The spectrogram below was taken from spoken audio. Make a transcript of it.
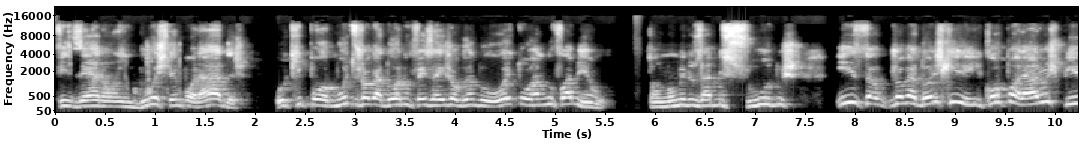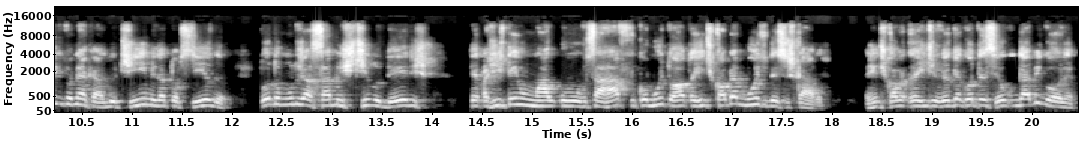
fizeram em duas temporadas o que, pô, muito jogador não fez aí jogando oito anos no Flamengo. São números absurdos e são jogadores que incorporaram o espírito, né, cara, do time, da torcida. Todo mundo já sabe o estilo deles. A gente tem um. O sarrafo ficou muito alto, a gente cobra muito desses caras. A gente, cobra, a gente vê o que aconteceu com o Gabigol, né?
